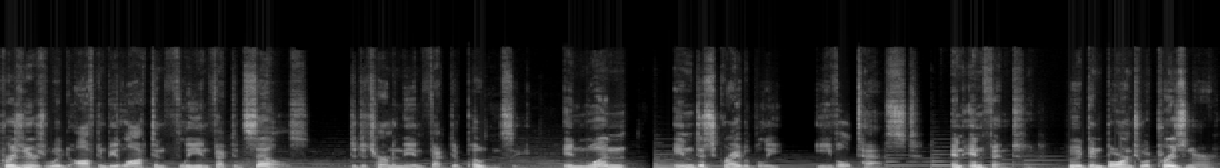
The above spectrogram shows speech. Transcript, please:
Prisoners would often be locked in flea infected cells to determine the infective potency. In one indescribably evil test, an infant who had been born to a prisoner,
